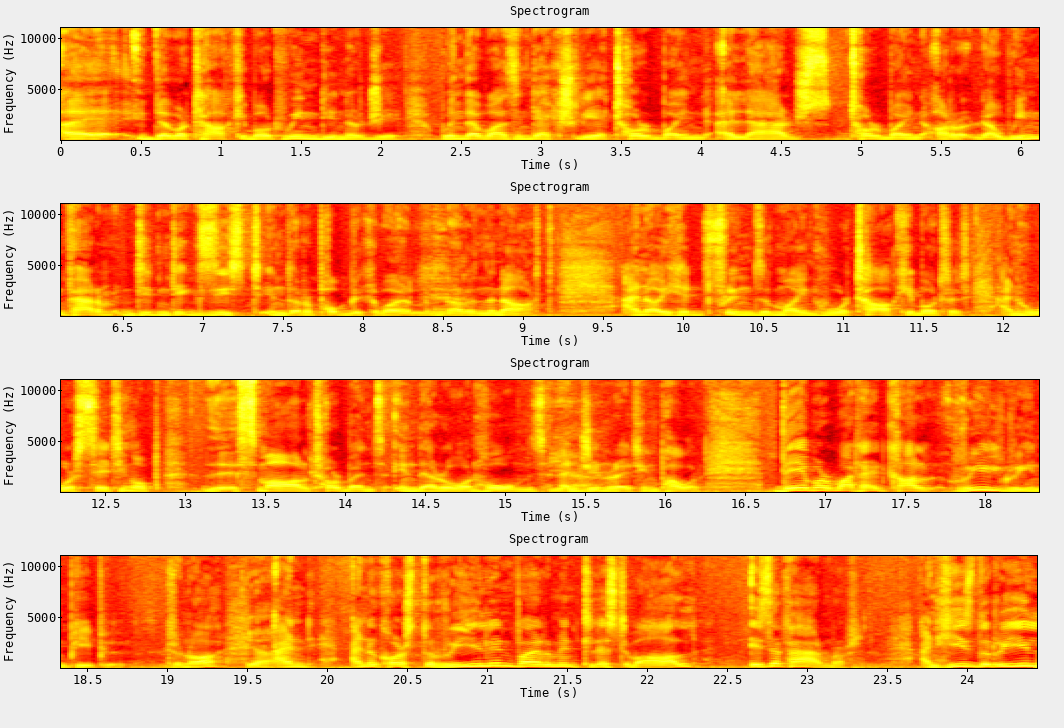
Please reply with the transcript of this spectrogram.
Uh, they were talking about wind energy when there wasn't actually a turbine, a large turbine or a wind farm didn't exist in the Republic of Ireland or in the north. And I had friends of mine who were talking about it and who were setting up the small turbines in their own homes Yeah. and generating power. They were what I'd call real green people, you know? Yeah. And and of course the real environmentalist of all is a farmer, and he's the real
